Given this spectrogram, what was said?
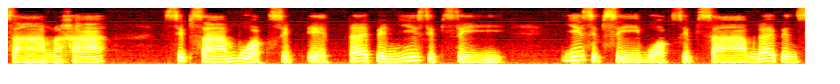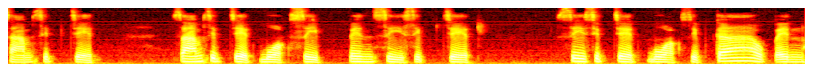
13 นะคะ 13 บวก 11 ได้เป็น 24 24 บวก 13 ได้เป็น 37 37 บวก 10 เป็น 47 47 บวก 19 เป็น 66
